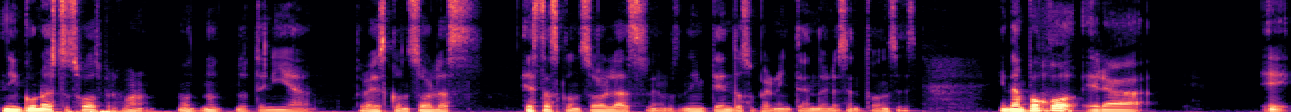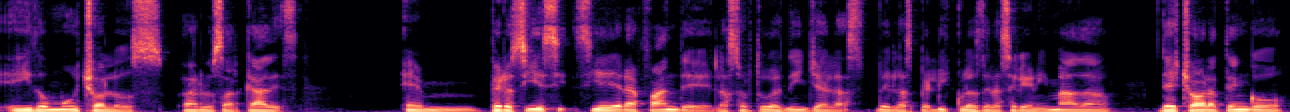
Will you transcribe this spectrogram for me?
ninguno de estos juegos porque bueno, no, no, tenía tres consolas, estas consolas, Nintendo, Super Nintendo en ese entonces. Y tampoco era he, ido mucho a los, a los arcades. Em, pero sí, sí, era fan de las Tortugas Ninja, de las, de las películas de la serie animada. De hecho, ahora tengo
